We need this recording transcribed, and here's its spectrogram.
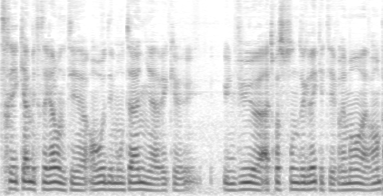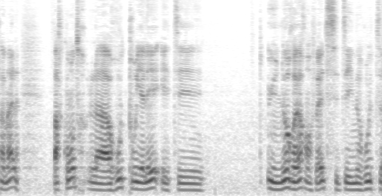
très calme et très agréable. On était en haut des montagnes avec une vue à 360 degrés qui était vraiment, vraiment pas mal. Par contre, la route pour y aller était une horreur en fait. C'était une route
